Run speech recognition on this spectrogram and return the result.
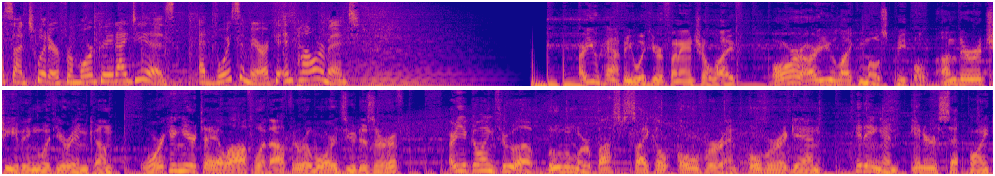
Us on Twitter for more great ideas at Voice America Empowerment. Are you happy with your financial life? Or are you like most people, underachieving with your income, working your tail off without the rewards you deserve? Are you going through a boom or bust cycle over and over again, hitting an inner set point?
